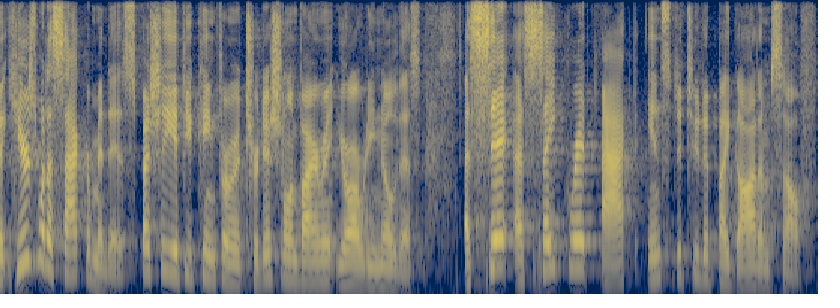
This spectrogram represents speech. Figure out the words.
But here's what a sacrament is, especially if you came from a traditional environment, you already know this a, sa- a sacred act instituted by God Himself.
